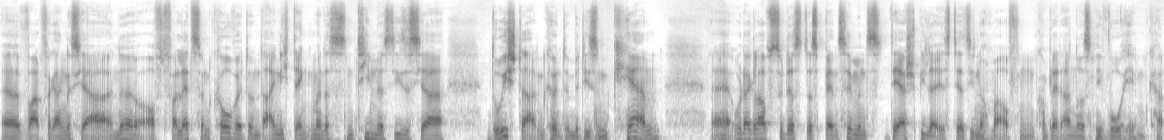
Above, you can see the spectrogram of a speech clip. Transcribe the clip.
äh, waren vergangenes Jahr ne, oft verletzt und Covid und eigentlich denkt man, das ist ein Team, das dieses Jahr durchstarten könnte mit diesem Kern. Äh, oder glaubst du, dass, dass Ben Simmons der Spieler ist, der sie nochmal auf ein komplett anderes Niveau heben kann?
